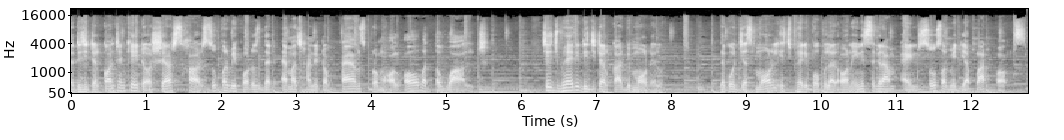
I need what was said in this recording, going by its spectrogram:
The digital content creator shares her superb photos that amaze hundreds of fans from all over the world. She is very digital curvy model. The gorgeous model is very popular on Instagram and social media platforms.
